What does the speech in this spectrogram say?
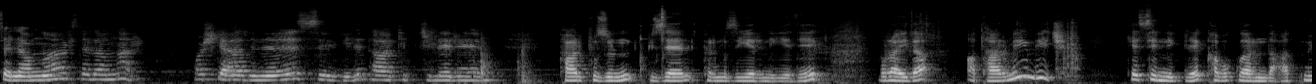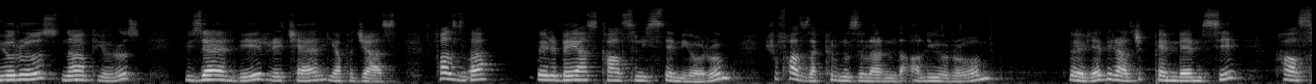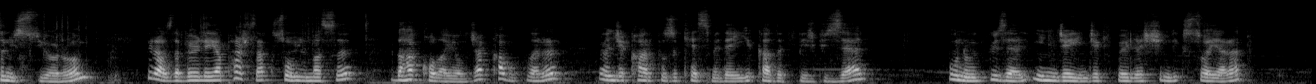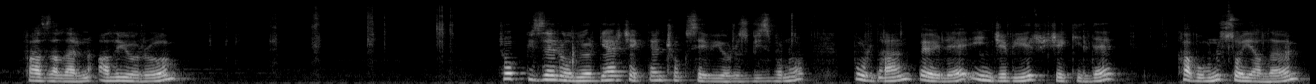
Selamlar, selamlar. Hoş geldiniz sevgili takipçilerim. Karpuzun güzel kırmızı yerini yedik. Burayı da atar mıyım hiç? Kesinlikle kabuklarını da atmıyoruz. Ne yapıyoruz? Güzel bir reçel yapacağız. Fazla böyle beyaz kalsın istemiyorum. Şu fazla kırmızılarını da alıyorum. Böyle birazcık pembemsi kalsın istiyorum. Biraz da böyle yaparsak soyulması daha kolay olacak. Kabukları önce karpuzu kesmeden yıkadık bir güzel. Bunu güzel ince ince böyle şimdilik soyarak fazlalarını alıyorum. Çok güzel oluyor. Gerçekten çok seviyoruz biz bunu. Buradan böyle ince bir şekilde kabuğunu soyalım.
